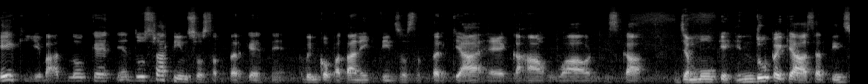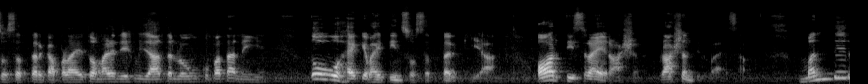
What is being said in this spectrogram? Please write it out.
एक ये बात लोग कहते हैं दूसरा 370 कहते हैं। अब इनको पता नहीं कि 370 क्या है कहाँ हुआ और इसका जम्मू के हिंदू पे क्या असर 370 का पड़ा है तो हमारे देश में ज़्यादातर लोगों को पता नहीं है। तो वो है कि भाई 370 किया। और तीसरा है राशन राशन दिलवाया साहब। मंदिर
